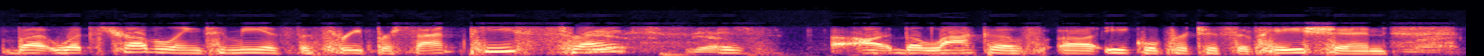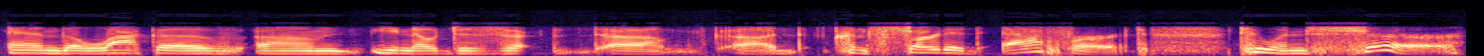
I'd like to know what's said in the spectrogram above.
But what's troubling to me is the three percent piece, right? Yes, yes. Is uh, the lack of uh, equal participation and the lack of um, you know deser- uh, uh, concerted effort to ensure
